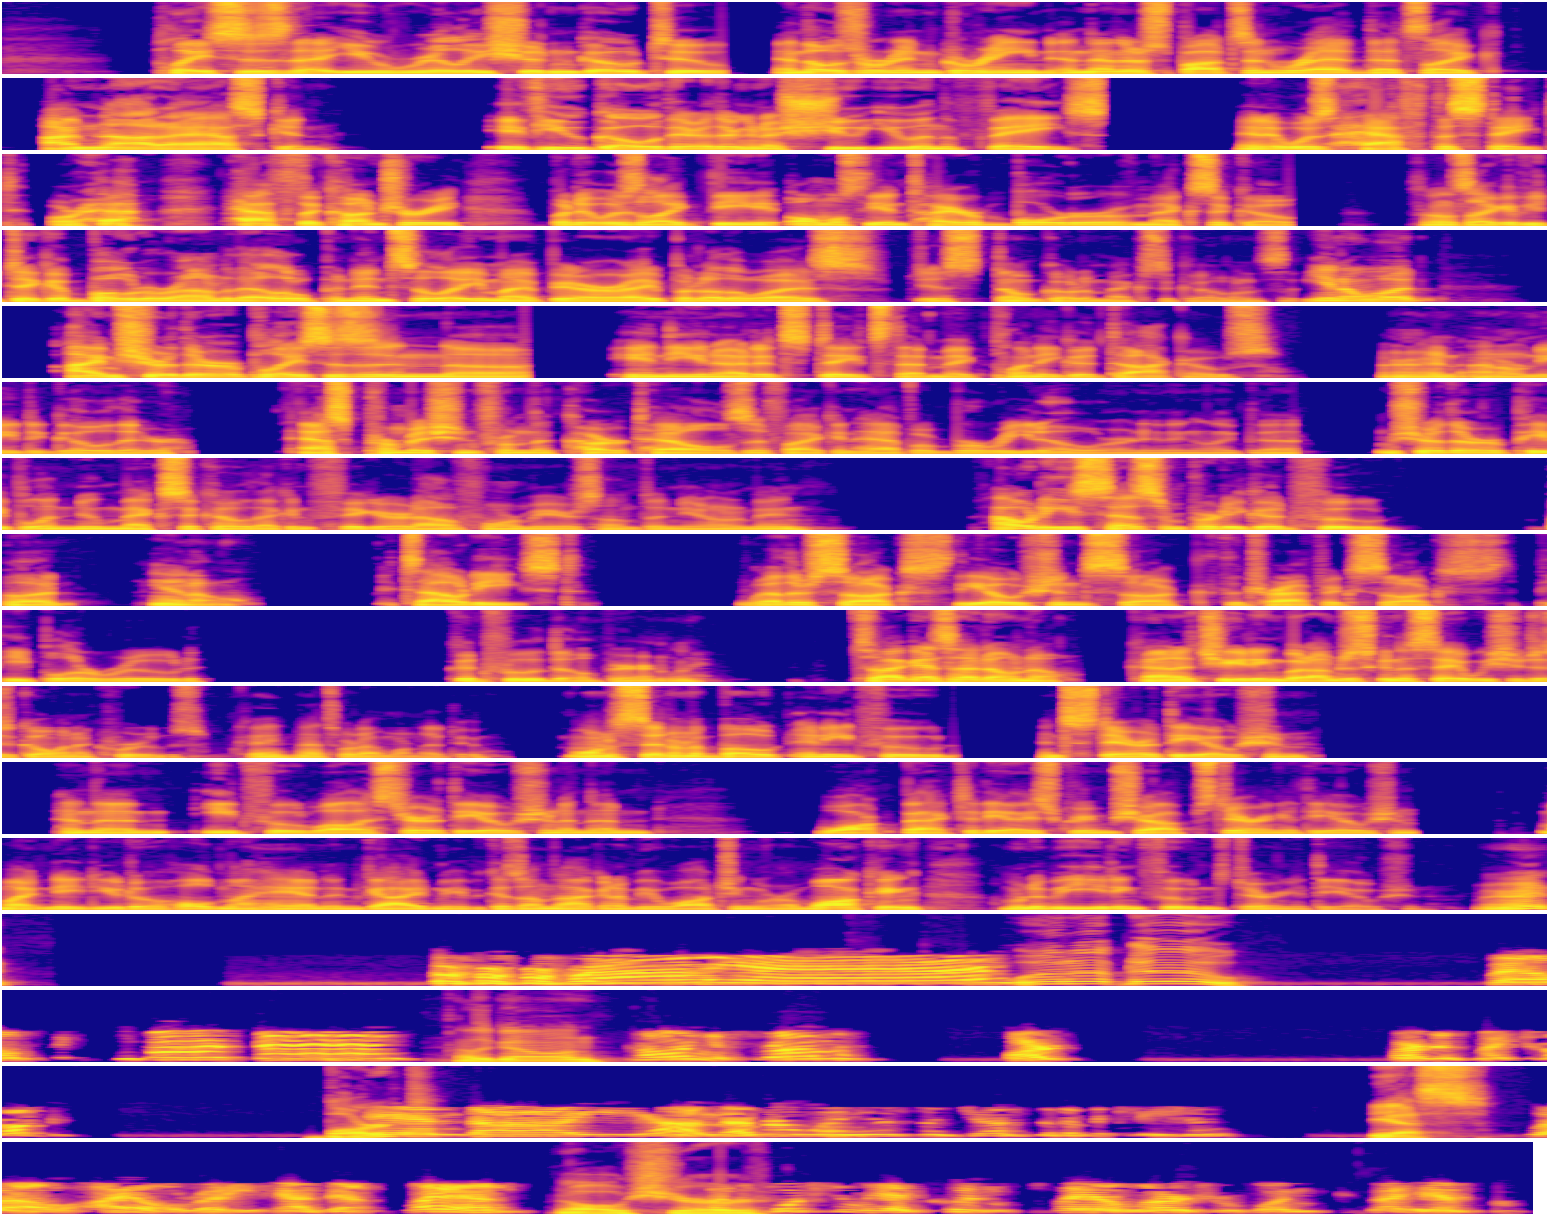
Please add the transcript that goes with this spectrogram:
places that you really shouldn't go to. And those were in green. And then there's spots in red that's like, I'm not asking. if you go there, they're going to shoot you in the face. And it was half the state or half half the country, but it was like the almost the entire border of Mexico. So it's like if you take a boat around to that little peninsula, you might be all right, but otherwise, just don't go to Mexico. And it's like, you know what? I'm sure there are places in uh, in the United States that make plenty good tacos. All right, I don't need to go there. Ask permission from the cartels if I can have a burrito or anything like that. I'm sure there are people in New Mexico that can figure it out for me or something. You know what I mean? Out east has some pretty good food, but you know, it's out east. Weather sucks, the oceans suck, the traffic sucks, people are rude. Good food though, apparently. So I guess I don't know. Kind of cheating, but I'm just going to say we should just go on a cruise. Okay, that's what I want to do. I want to sit on a boat and eat food and stare at the ocean, and then eat food while I stare at the ocean, and then walk back to the ice cream shop staring at the ocean. Might need you to hold my hand and guide me because I'm not going to be watching where I'm walking. I'm going to be eating food and staring at the ocean. All right? What up, do? Well, Martin! How's it going? Calling you from Bart. Bart is my truck. Bart? And, uh, yeah, remember when you suggested a vacation? Yes. Well, I already had that planned. Oh, sure. Unfortunately, I couldn't plan a larger one because I have some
